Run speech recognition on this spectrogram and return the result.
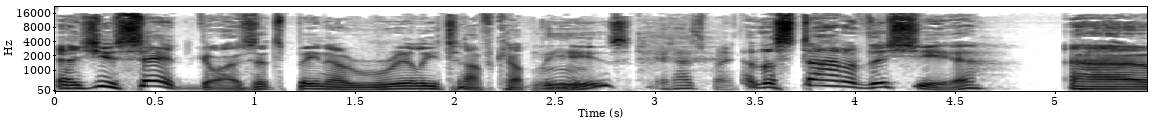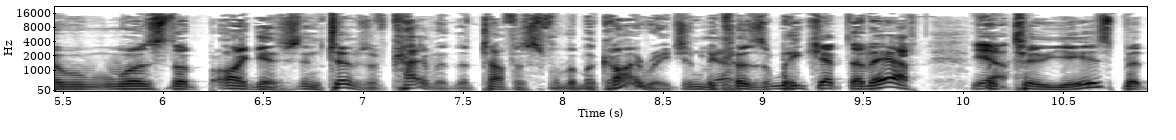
as you said, guys. It's been a really tough couple of years. Mm, it has been. At the start of this year. Uh, was the I guess in terms of COVID the toughest for the Mackay region because we kept it out Yeah. for two years, but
